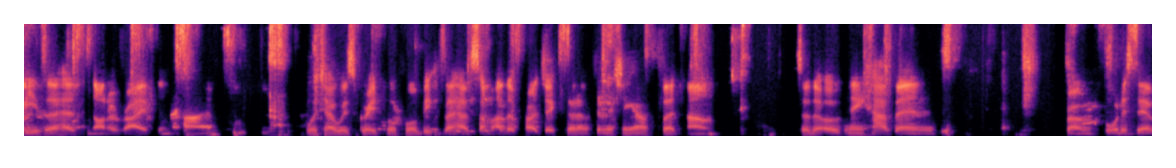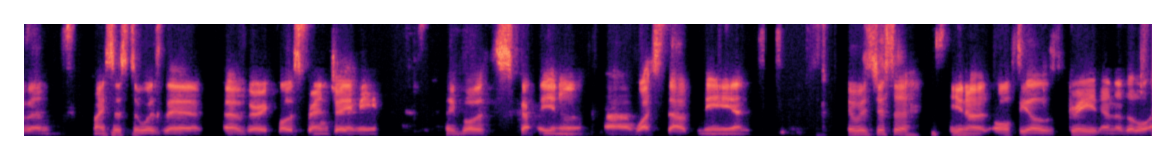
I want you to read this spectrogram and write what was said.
visa has not arrived in time, which I was grateful for because I have some other projects that I'm finishing up. But um, so the opening happened from four to seven. My sister was there, a very close friend, Jamie. They both, you know, uh, WhatsApped me, and it was just a, you know, it all feels great and a little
